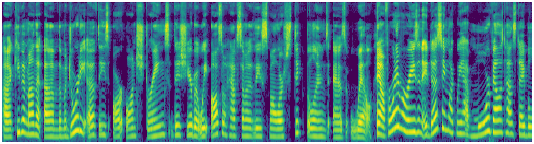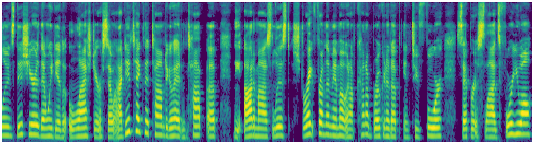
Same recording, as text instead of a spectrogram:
Uh, keep in mind that um, the majority of these are on strings this year, but we also have some of these smaller stick balloons as well. Now, for whatever reason, it does seem like we have more Valentine's Day balloons this year than we did last year. So I did take the time to go ahead and type up the itemized list straight from the memo, and I've kind of broken it up into four separate slides for you all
